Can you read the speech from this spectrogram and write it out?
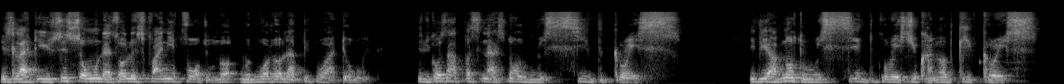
It's like you see someone that's always finding fault with, not, with what other people are doing. It's because that person has not received grace. If you have not received grace, you cannot give grace.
